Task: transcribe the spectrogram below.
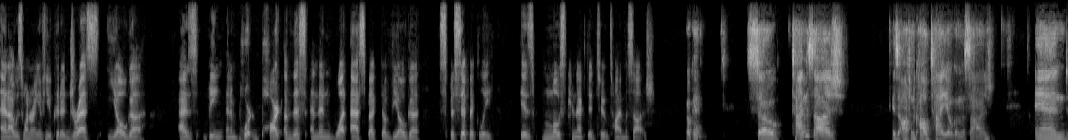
and i was wondering if you could address yoga as being an important part of this and then what aspect of yoga specifically is most connected to Thai massage okay so Thai massage is often called Thai yoga massage. And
